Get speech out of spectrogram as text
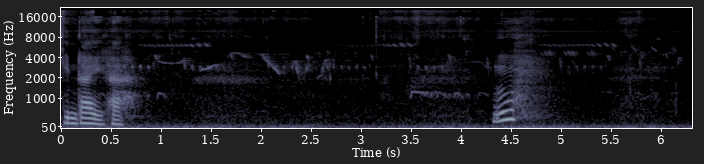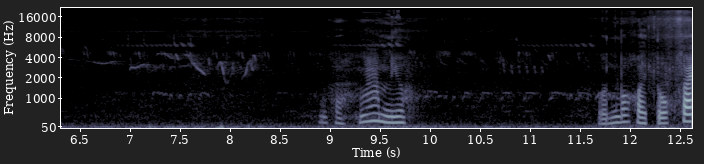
กินได้ค่ะ งามอยู่ฝนบ่ค่อยตกใส่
